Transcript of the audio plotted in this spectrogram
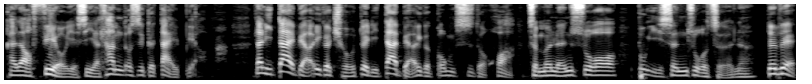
看到 Phil 也是一样，他们都是一个代表嘛。那你代表一个球队，你代表一个公司的话，怎么能说不以身作则呢？对不对？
